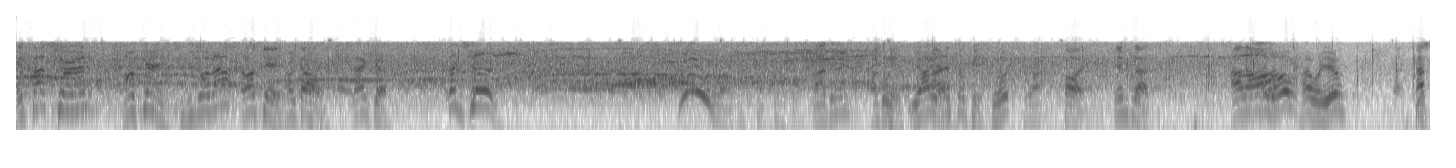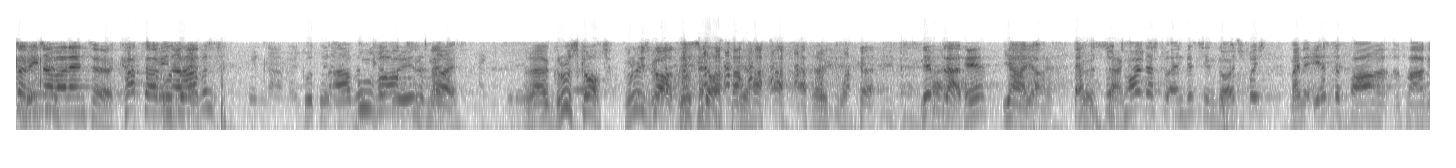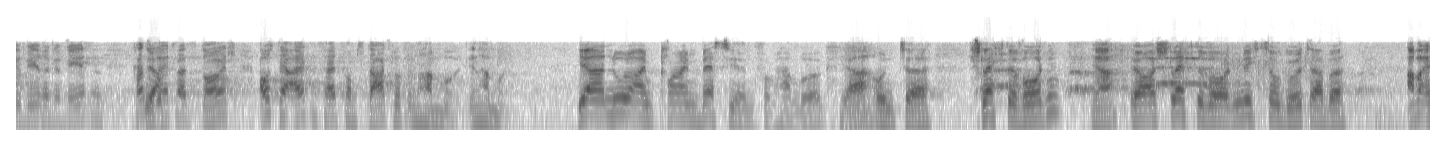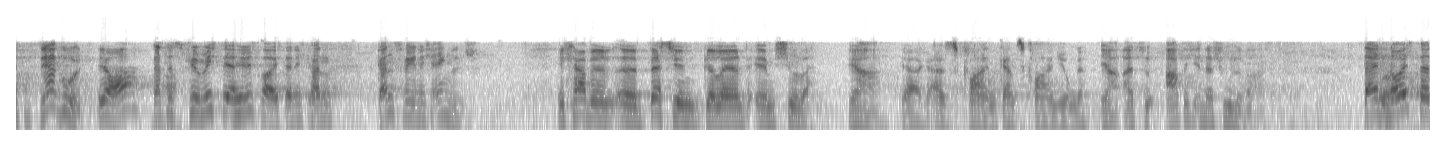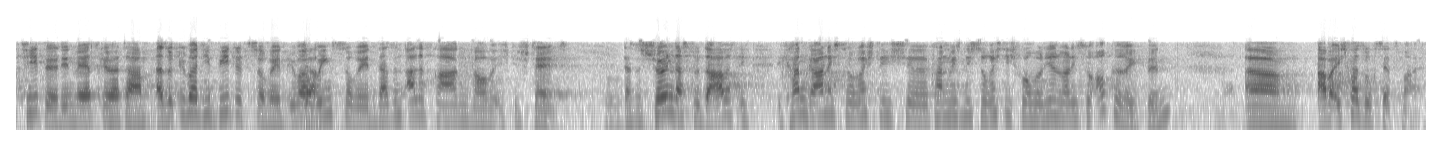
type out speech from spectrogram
Ist das schön? Okay, should we go now? Okay, Okay. komm. Danke. Dankeschön. Warte. Okay. Ja, ja. Alles okay. Gut. Toll. Nimm Platz. Hallo. Hello, how are you? Katharina Valente. Katharina Guten Witt. Abend. Guten Abend. Uwe. Ochsenknecht. Na, grüß Gott. Grüß Gott. Grüß Gott, ja. Okay. Nimm Platz. Ja, ja. Das ist so danke. toll, dass du ein bisschen Deutsch sprichst. Meine erste Fra- Frage wäre gewesen, kannst Ja. du etwas Deutsch aus der alten Zeit vom Star Club in Hamburg? In Hamburg. Ja, nur ein klein bisschen von Hamburg. Ja. Und äh, Schlechter worden. Ja. Ja, schlechter worden, nicht so gut, aber Aber es ist sehr gut. ja. Das ist für mich sehr hilfreich, denn ich kann ganz wenig Englisch. Ich habe ein bisschen gelernt in Schule. Ja. Ja, als klein, ganz klein Junge. Ja, als du artig in der Schule warst. Dein neuester Titel, den wir jetzt gehört haben, also über die Beatles zu reden, über Ja. Wings zu reden, da sind alle Fragen, glaube ich, gestellt. Das ist schön, dass du da bist. Ich, ich kann gar nicht so richtig, äh, kann mich nicht so richtig formulieren, weil ich so aufgeregt bin. Ähm, aber ich versuch's jetzt mal.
